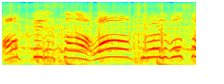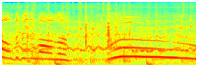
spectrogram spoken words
Aferin sana. Wow, Twirly Bulls oldu benim oğlum. Woo.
